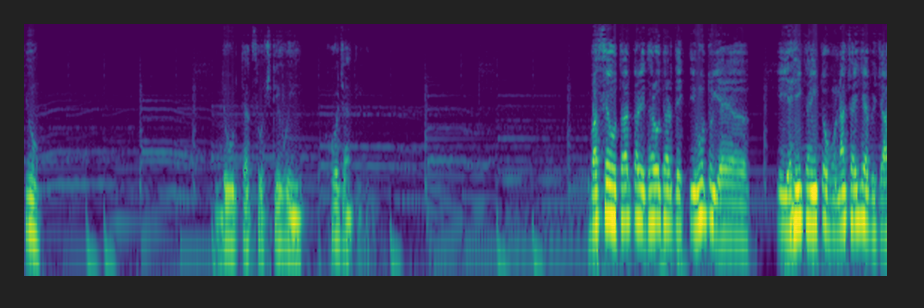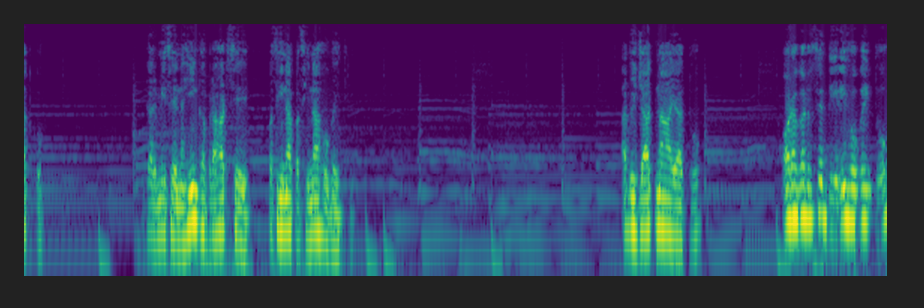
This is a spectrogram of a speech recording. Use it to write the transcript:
क्यों? दूर तक सोचती हुई खो जाती हूँ। बस से उतरकर इधर उधर देखती हूँ तो यह यहीं कहीं तो होना चाहिए अभिजात को। गर्मी से नहीं, घबराहट से पसीना पसीना हो गई थी। अभी जात ना आया तो? और अगर उसे देरी हो गई तो?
